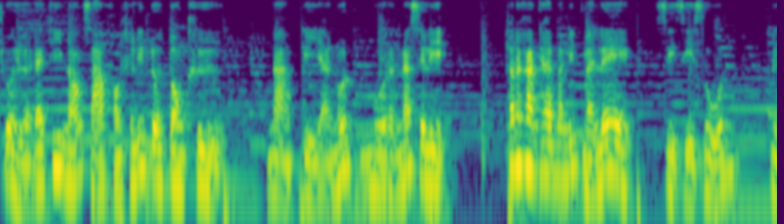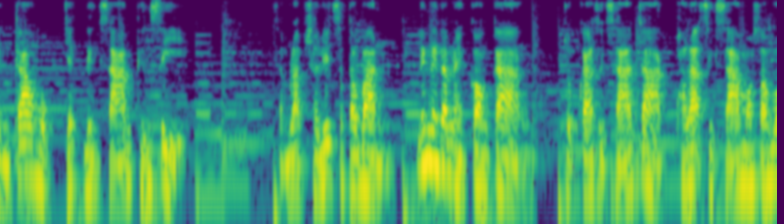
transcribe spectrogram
ช่วยเหลือได้ที่น้องสาวของชลิตโดยตรงคือ นางปียานุชบูรณศิริธนาคารไทยพาณิชย์หมายเลข 440 196 713 4สำหรับชลิตสตบันเล่นในตำแหน่งกองกลาง จบการศึกษาจากพละศึกษามสว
